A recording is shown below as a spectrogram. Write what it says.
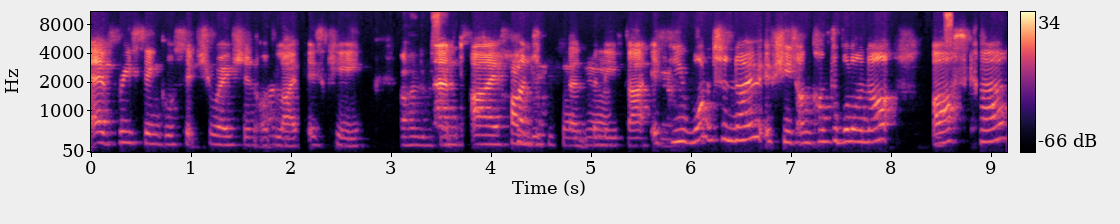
every single situation of life is key. 100%. and i 100%, 100% yeah. believe that. If yeah. you want to know if she's uncomfortable or not ask her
